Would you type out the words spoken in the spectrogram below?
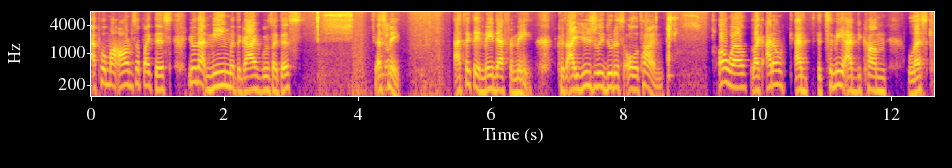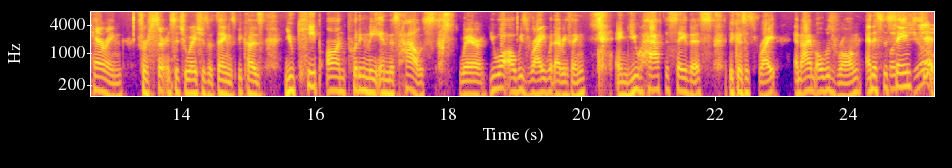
I put my arms up like this. You know that meme with the guy who goes like this. That's Yep. me. I think they made that for me because I usually do this all the time. Oh well, like I don't. I, to me, I've become less caring for certain situations or things because you keep on putting me in this house where you are always right with everything, and you have to say this because it's right, and I'm always wrong, and it's the But same shit.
